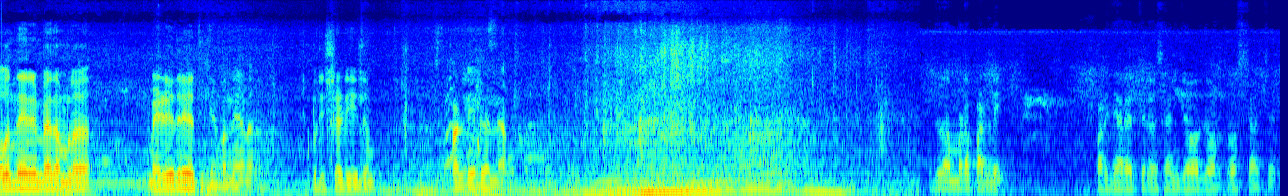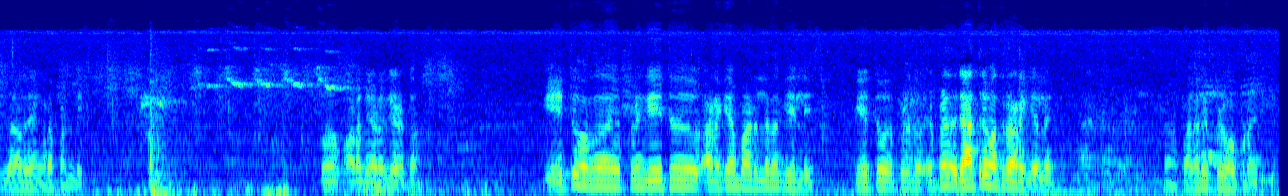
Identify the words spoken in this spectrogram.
പോകുന്നതിന് മുമ്പേ നമ്മൾ മെഴുകുതിരി കത്തിക്കാൻ വന്നതാണ്. കുരിശടിയിലും പള്ളിയിലും എല്ലാം. ഇത് നമ്മുടെ പള്ളി. പടിഞ്ഞാറേത്തൊരു സെന്റ് ജോർജ് ഓർത്തഡോക്സ് ചർച്ച്. ഇതാണ് ഞങ്ങളുടെ പള്ളി. ഇപ്പോൾ അടഞ്ഞു കിടക്കുക കേട്ടോ. ഗേറ്റ് തുറന്നത് എപ്പോഴും ഗേറ്റ് അടയ്ക്കാൻ പാടില്ലെന്നൊക്കെ അല്ലേ ഗേറ്റ് എപ്പോഴും എപ്പോഴും രാത്രി മാത്രം അടയ്ക്കും അല്ലേ? ആ പകലെപ്പോഴും ഓപ്പൺ ആയിരിക്കും.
